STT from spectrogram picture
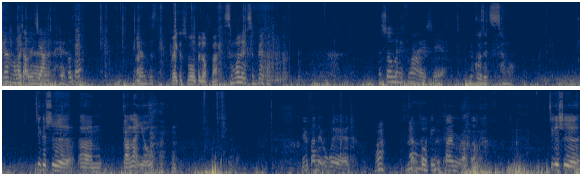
can 红 like 枣 uh, 的姜 here. OK， You can just break a small bit off, Matt. small. It's better There's so many flies here. because it's summer. 这个是嗯橄榄油。Do you find it weird? Huh? I'm No. talking to camera. 这个是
